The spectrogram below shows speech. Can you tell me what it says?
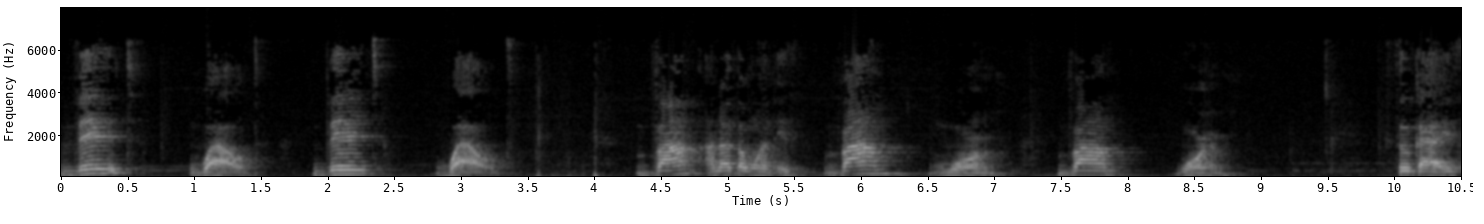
Wild, wild. Wild, wild. Warm, another one is warm, warm. Warm, warm. So, guys,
